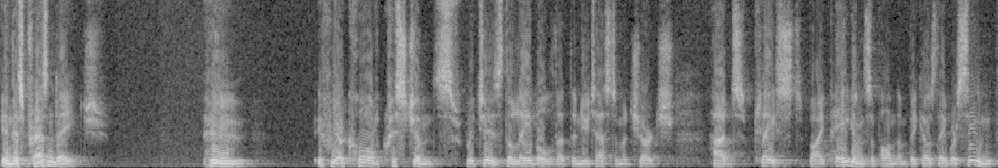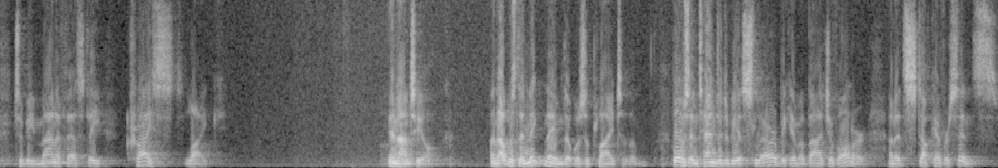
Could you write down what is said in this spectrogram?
in this present age, who if we are called Christians, which is the label that the New Testament church had placed by pagans upon them because they were seen to be manifestly Christ like in Antioch. And that was the nickname that was applied to them. What was intended to be a slur became a badge of honor, and it's stuck ever since.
